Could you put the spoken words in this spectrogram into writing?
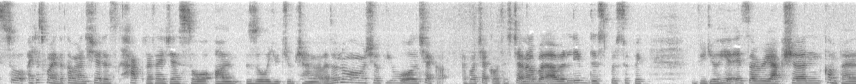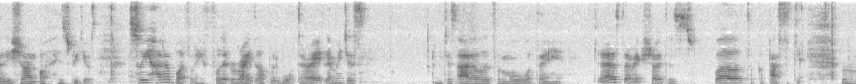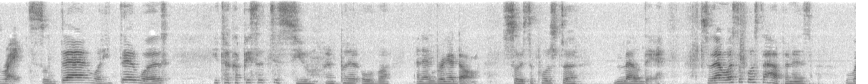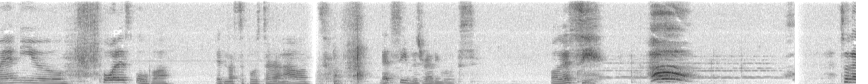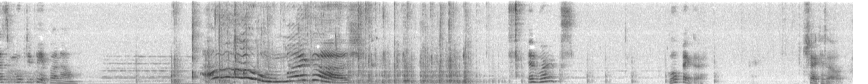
so I just wanted to come and share this hack that I just saw on Zo YouTube channel. I don't know how much of you all check out if ever check out his channel, but I will leave this specific video here. It's a reaction compilation of his videos. So he had a bottle, he fill it right up with water, right? Let me just let me just add a little more water in here just to make sure it is full to capacity. Right, so then what he did was he took a piece of tissue and put it over and then bring it down. So it's supposed to melt there. So then what's supposed to happen is when you pour this over it's not supposed to run out. Let's see if this really works. Oh let's see. So let's move the paper now it works. Go figure. Check it out.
